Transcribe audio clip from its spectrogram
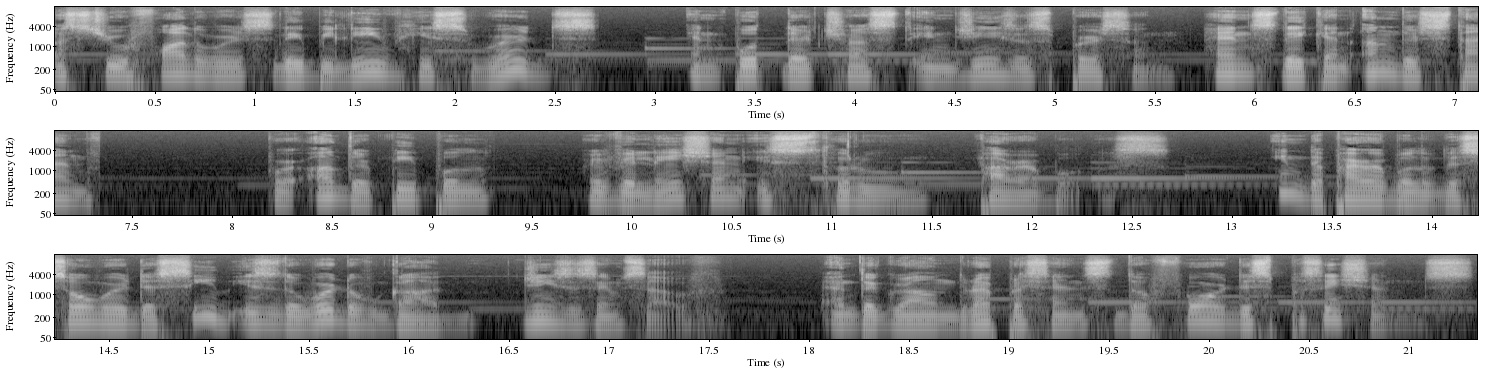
As true followers, they believe his words and put their trust in Jesus' person. Hence, they can understand. For other people, revelation is through parables. In the parable of the sower, the seed is the word of God, Jesus Himself, and the ground represents the four dispositions,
